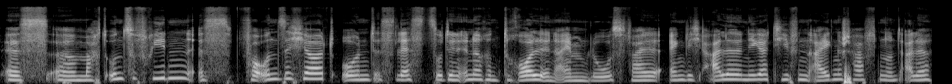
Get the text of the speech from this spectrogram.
Es äh, macht unzufrieden, es verunsichert und es lässt so den inneren Troll in einem los, weil eigentlich alle negativen Eigenschaften und alle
